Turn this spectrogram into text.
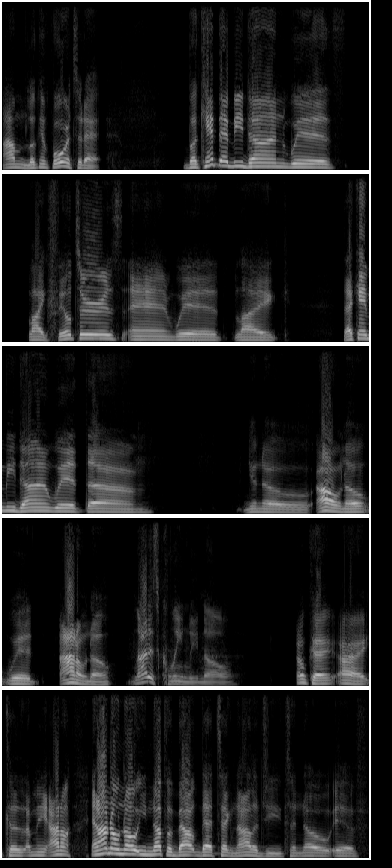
I'm looking forward to that. But can't that be done with like filters and with like that can't be done with um you know, I don't know, with I don't know. Not as cleanly, no. Okay, all right. Because I mean, I don't, and I don't know enough about that technology to know if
